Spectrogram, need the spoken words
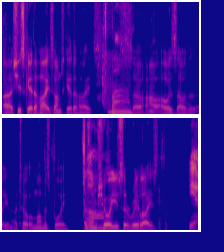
uh, she's scared of heights. I'm scared of heights. Wow. So I, I was, I was, a, you know, a total mama's boy, as Aww. I'm sure you sort of realized. Yeah,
